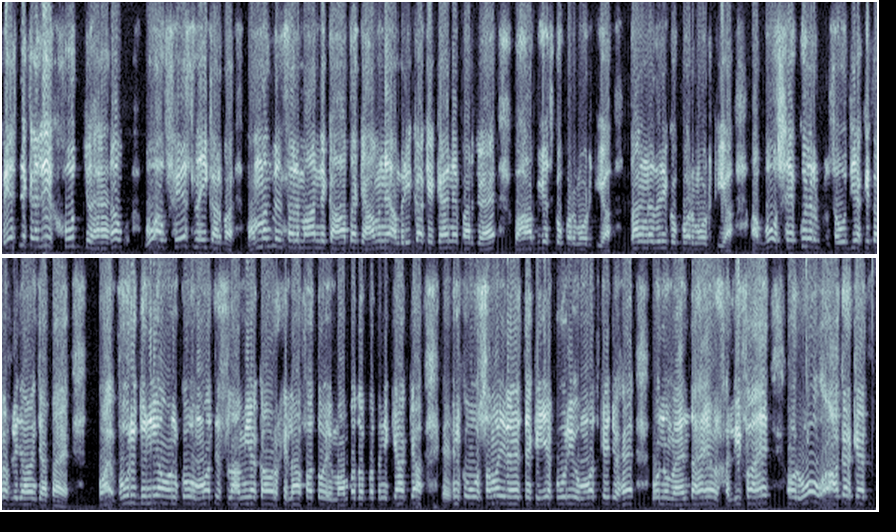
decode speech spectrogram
بیسیکلی خود جو ہے نا وہ اب فیس نہیں کر پا محمد بن سلمان نے کہا تھا کہ ہم نے امریکہ کے کہنے پر جو ہے وہابیت کو پروموٹ کیا تنگ نظری کو پروموٹ کیا۔ اب وہ سیکولر سعودیہ کی طرف لے جانا چاہتا ہے۔ پوری دنیا ان کو امت اسلامیہ کا اور خلافت و امامت و پتنی کیا کیا ان کو وہ سمجھ رہے تھے کہ یہ پوری امت کے جو ہے وہ نمائندہ ہیں اور خلیفہ ہیں اور وہ آ کر کہتے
